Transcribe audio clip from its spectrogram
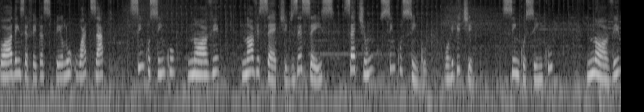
podem ser feitas pelo WhatsApp 559 9716 7155. Vou repetir. 559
